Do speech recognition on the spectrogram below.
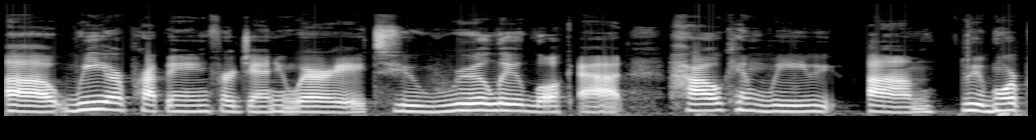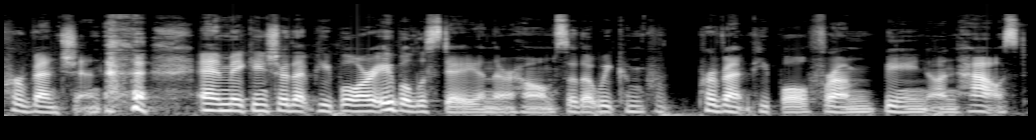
uh, we are prepping for January to really look at how can we um, do more prevention and making sure that people are able to stay in their homes so that we can prevent people from being unhoused.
